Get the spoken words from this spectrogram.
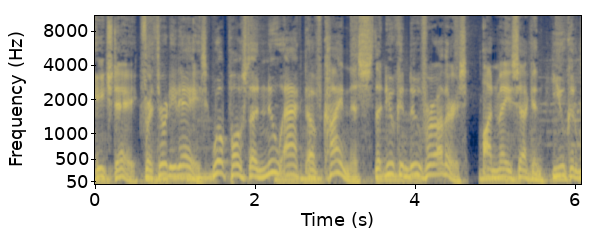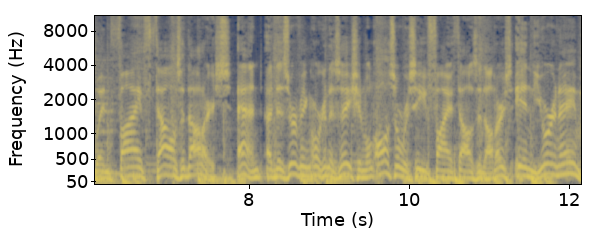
Each day, for 30 days, we'll post a new act of kindness that you can do for others. On May 2nd, you could win $5,000, and a deserving organization will also receive $5,000 in your name.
